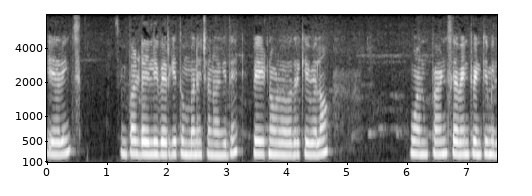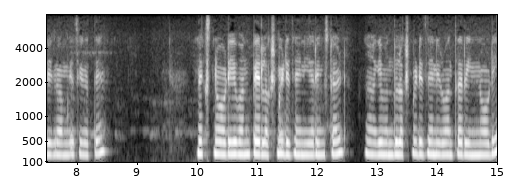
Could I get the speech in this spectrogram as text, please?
ಇಯರಿಂಗ್ಸ್ ಸಿಂಪಲ್ ಡೈಲಿ ವೇರ್ಗೆ ತುಂಬಾ ಚೆನ್ನಾಗಿದೆ. ವೆಯ್ಟ್ ನೋಡೋದಾದರೆ ಕೇವಲ ಒನ್ ಪಾಯಿಂಟ್ ಸೆವೆನ್ ಟ್ವೆಂಟಿ ಮಿಲಿಗ್ರಾಮ್ಗೆ ಸಿಗುತ್ತೆ. ನೆಕ್ಸ್ಟ್ ನೋಡಿ one pair Lakshmi design earring stud ಹಾಗೆ ಒಂದು ಲಕ್ಷ್ಮಿ ಡಿಸೈನ್ ಇರುವಂಥ ರಿಂಗ್ ನೋಡಿ.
